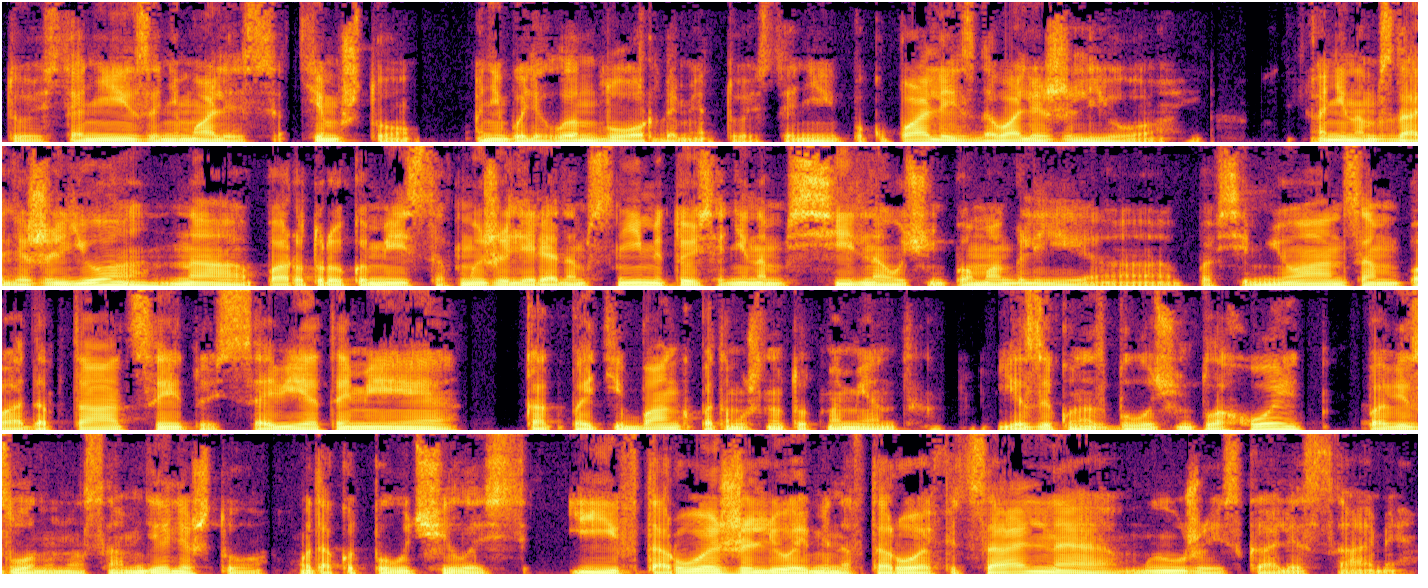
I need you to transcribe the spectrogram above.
То есть они занимались тем, что они были лендлордами, то есть они покупали и сдавали жилье. Они нам сдали жилье на пару-тройку месяцев, мы жили рядом с ними, то есть они нам сильно очень помогли а, по всем нюансам, по адаптации, то есть советами, как пойти в банк, потому что на тот момент язык у нас был очень плохой, повезло нам на самом деле, что вот так вот получилось. И второе жилье, именно второе официальное, мы уже искали сами.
